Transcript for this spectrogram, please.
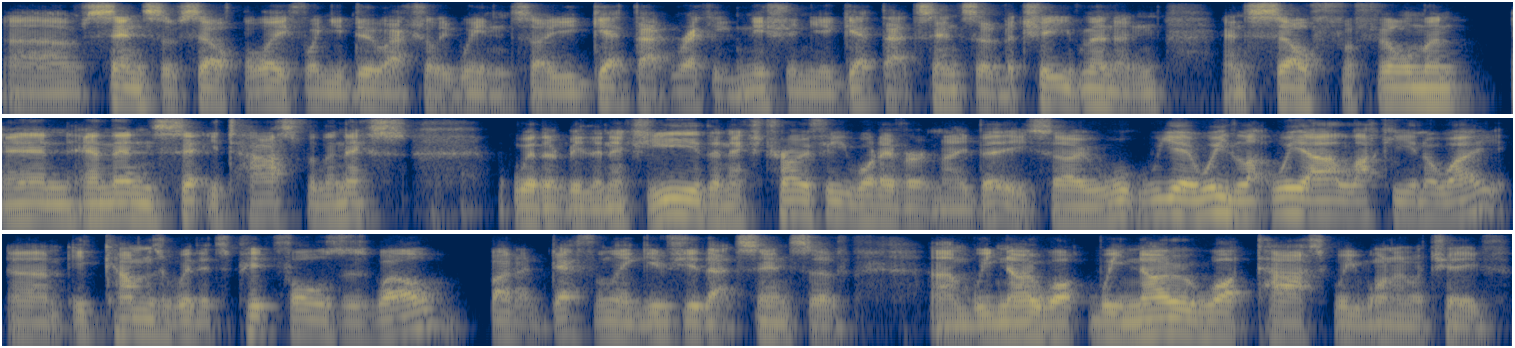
uh, sense of self-belief when you do actually win. So you get that recognition you get that sense of achievement and and self-fulfillment and and then set your task for the next whether it be the next year the next trophy whatever it may be. So yeah we we are lucky in a way. Um, it comes with its pitfalls as well but it definitely gives you that sense of um, we know what we know what task we want to achieve.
